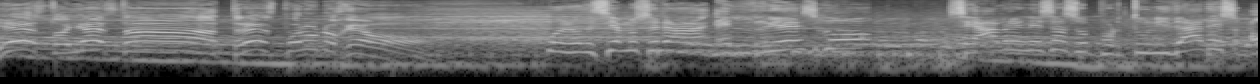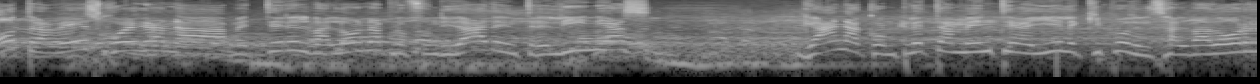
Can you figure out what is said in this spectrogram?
Y esto ya está 3 por 1, Geo. Bueno, decíamos era el riesgo, se abren esas oportunidades, otra vez juegan a meter el balón a profundidad entre líneas, gana completamente ahí el equipo del Salvador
